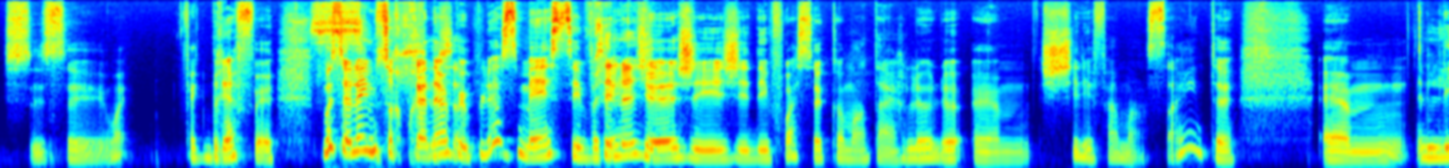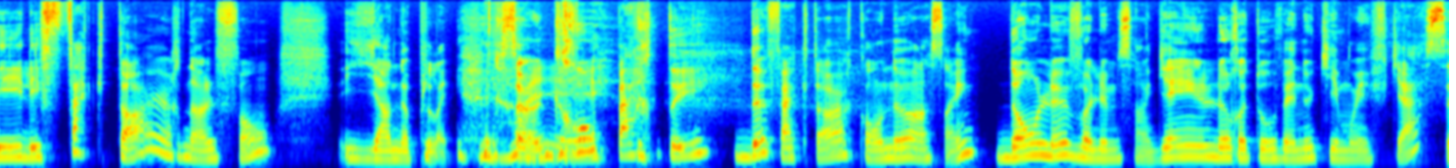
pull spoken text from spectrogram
C'est, ouais. Fait que bref, euh, moi, cela, il me surprenait un peu plus, mais c'est vrai que j'ai des fois ce commentaire-là là, euh, chez les femmes enceintes. Euh, les, les, facteurs, dans le fond, il y en a plein. c'est un gros party de facteurs qu'on a enceintes, dont le volume sanguin, le retour veineux qui est moins efficace.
